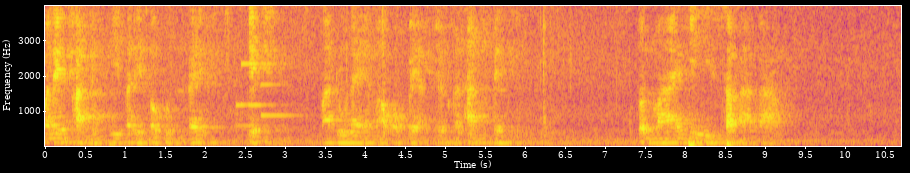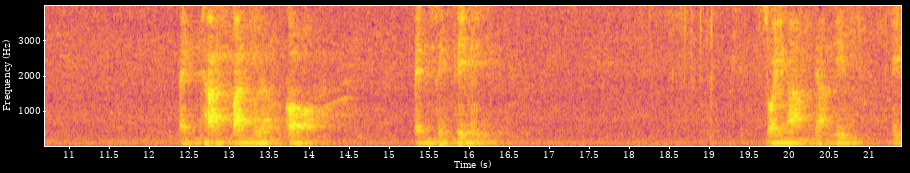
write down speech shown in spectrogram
มเมล็ดพันธุ์ที่พระเดชพระคุณได้เก็บมาดูแลมาออกแบบจนกระทั่งเป็น ต้นไม้ที่สง่างามเป็นชาติบ้านเมืองก็เป็นสิ่งที่ สวยงามอย่างยิ่งนี่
